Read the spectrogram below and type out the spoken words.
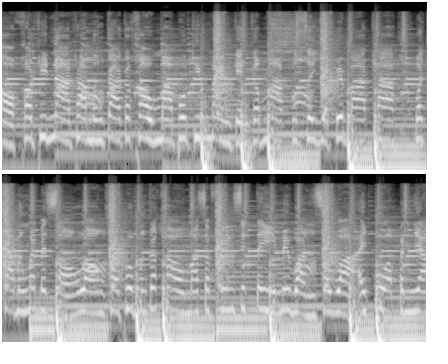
ตอกเข้าที่หน้าถ้ามึงกล้าก็เข้ามาพวกที่แม่งเก่งก็มากกูสยบด้วยบาทาว่าจามึงไม่เป็นสองรองใครพวกมึงก็เข้ามาสฟิงซิตี้ไม่หวั่นสว่าไอพวกปัญญา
